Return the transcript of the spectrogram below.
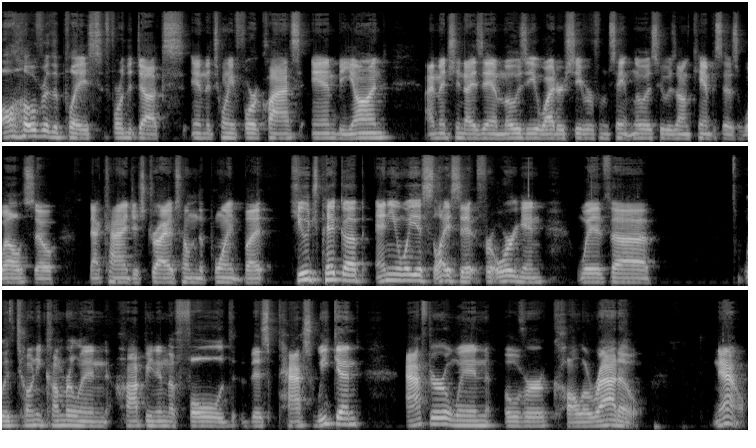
all over the place for the Ducks in the 24 class and beyond. I mentioned Isaiah Mosey, wide receiver from St. Louis, who was on campus as well. So that kind of just drives home the point. But huge pickup any way you slice it for Oregon with uh, with Tony Cumberland hopping in the fold this past weekend after a win over Colorado. Now,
